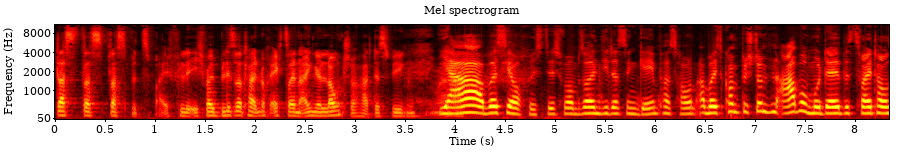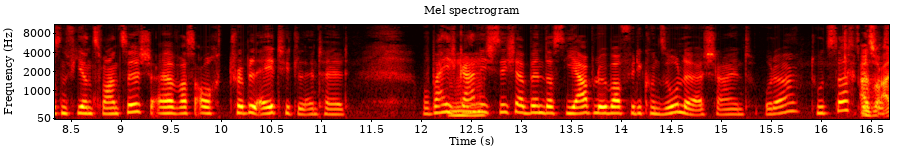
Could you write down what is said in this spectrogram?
Das, das, das bezweifle ich, weil Blizzard halt noch echt seinen eigenen Launcher hat, deswegen. Ja, aber ist ja auch richtig. Warum sollen die das in Game Pass hauen? Aber es kommt bestimmt ein Abo-Modell bis 2024, äh, was auch AAA-Titel enthält. Wobei ich Mhm. gar nicht sicher bin, dass Diablo überhaupt für die Konsole erscheint, oder? Tut's das? Tut's Also das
